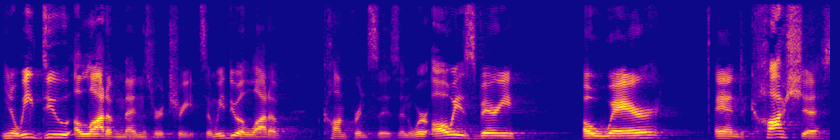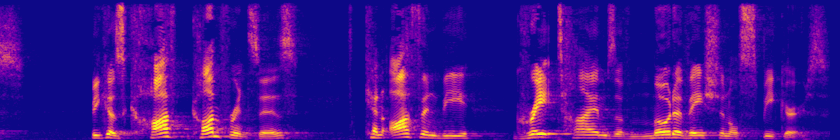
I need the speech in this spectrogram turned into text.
you know, we do a lot of men's retreats and we do a lot of conferences, and we're always very aware and cautious because conferences can often be great times of motivational speakers.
